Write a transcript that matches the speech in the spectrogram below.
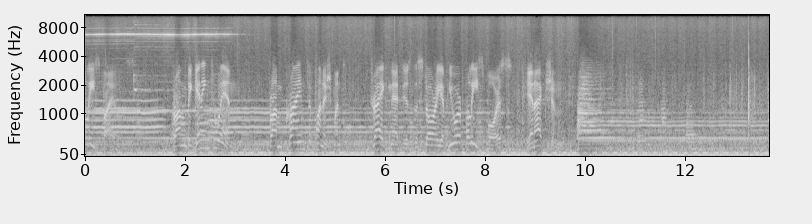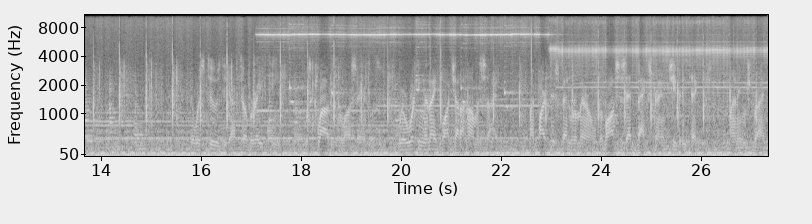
police files. From beginning to end, from crime to punishment, Dragnet is the story of your police force in action. It was Tuesday, October 18th. It was cloudy in Los Angeles. We were working the night watch out of homicide. My partner's Ben Romero. The boss is Ed Backstrand, chief of detectives. My name's Friday.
